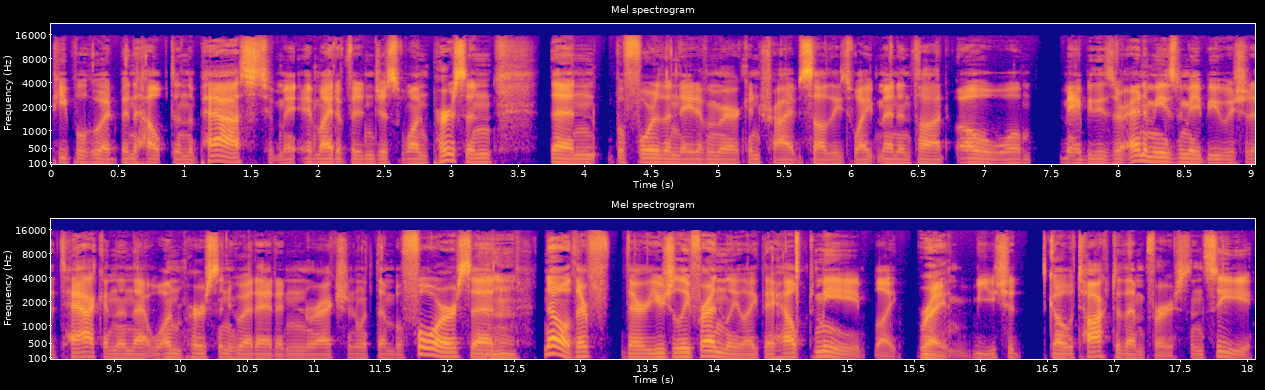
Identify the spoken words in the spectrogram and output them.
people who had been helped in the past, it might have been just one person. Then before the Native American tribes saw these white men and thought, oh well. Maybe these are enemies. Maybe we should attack. And then that one person who had had an interaction with them before said, Mhm. "No, they're they're usually friendly. Like they helped me. Like right. you should go talk to them first and see.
